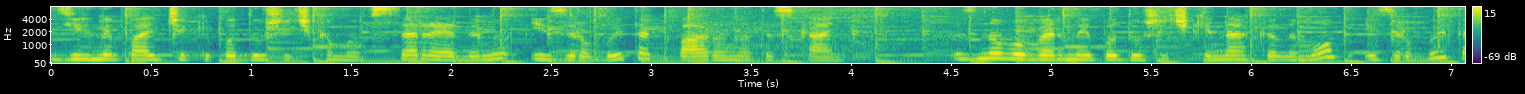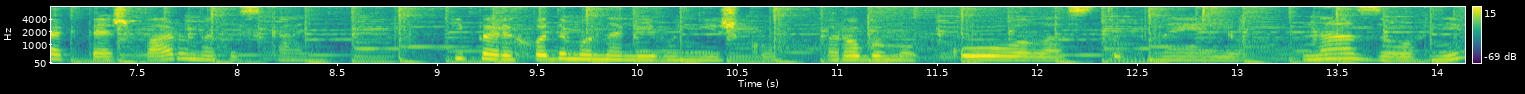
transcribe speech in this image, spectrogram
Зігни пальчики подушечками всередину і зроби так пару натискань. Знову верни подушечки на килимок і зроби так теж пару натискань. І переходимо на ліву ніжку. Робимо кола ступнею назовні.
